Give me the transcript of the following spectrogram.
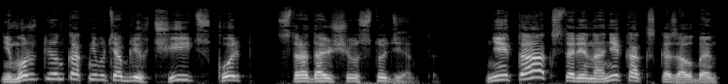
не может ли он как-нибудь облегчить скорбь страдающего студента. — Никак, старина, никак, — сказал Бен.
